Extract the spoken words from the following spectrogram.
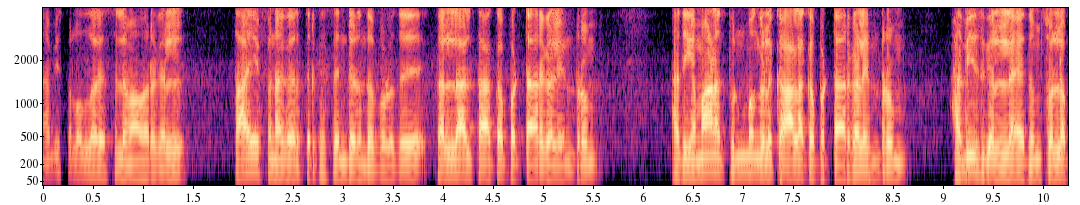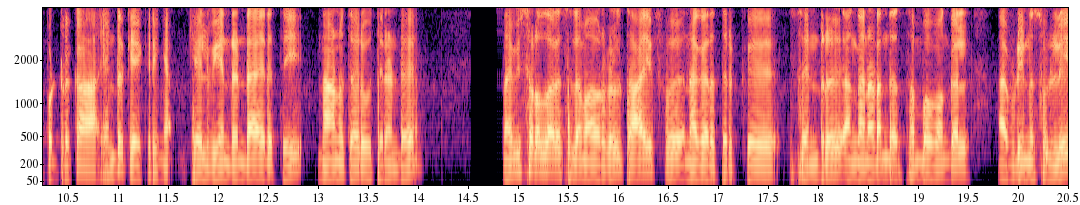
நபி சொல்லா அலிஸ்லாம் அவர்கள் தாயிஃப் நகரத்திற்கு சென்றிருந்த பொழுது கல்லால் தாக்கப்பட்டார்கள் என்றும் அதிகமான துன்பங்களுக்கு ஆளாக்கப்பட்டார்கள் என்றும் ஹதீஸ்களில் எதுவும் சொல்லப்பட்டிருக்கா என்று கேட்குறீங்க. கேள்வி எண் ரெண்டாயிரத்தி நானூற்றி அறுபத்தி ரெண்டு. நபி சொல்லா அலைஹி அவர்கள் தாயிஃப் நகரத்திற்கு சென்று அங்கே நடந்த சம்பவங்கள் அப்படின்னு சொல்லி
